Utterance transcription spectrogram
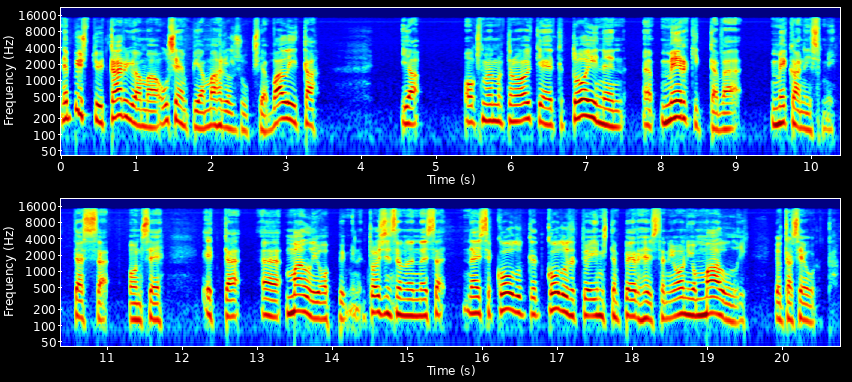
ne pystyy tarjoamaan useampia mahdollisuuksia valita ja onko mä ymmärtänyt oikein, että toinen merkittävä mekanismi tässä on se, että mallioppiminen. Toisin sanoen näissä, näissä koulutet, koulutettujen ihmisten perheissä niin on jo malli, jota seurataan.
